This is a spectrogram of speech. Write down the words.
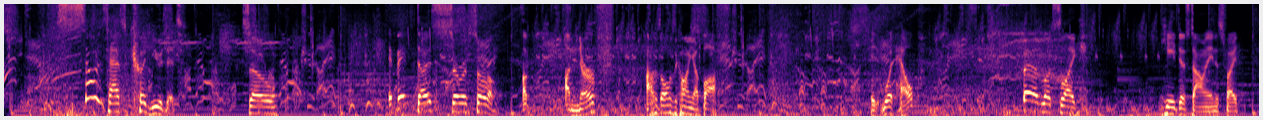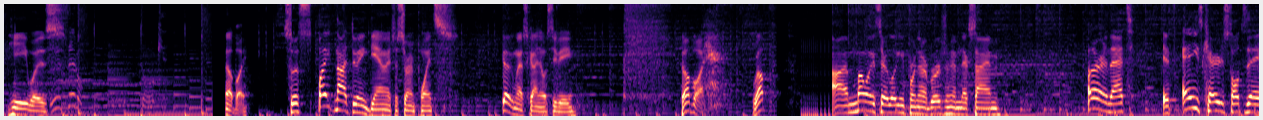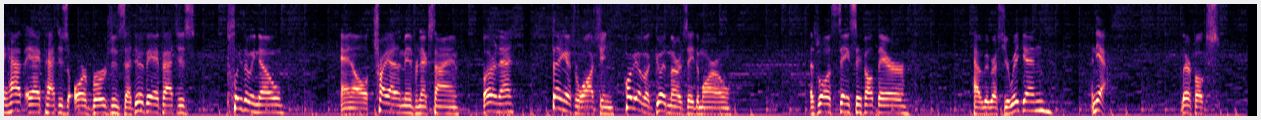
attacks could use it. So, if it does serve sort of a, a nerf, I was always calling it a buff. It would help. But it looks like he just dominated this fight. He was... Oh boy. So despite not doing damage at certain points, good match guy in OCV. Oh boy. Well, I might want to start looking for another version of him next time. Other than that, if any of these characters installed today have AI patches or versions that do have AI patches, please let me know. And I'll try out them in for next time. But other than that, thank you guys for watching. Hope you have a good Mother's Day tomorrow. As well as staying safe out there. Have a good rest of your weekend. And yeah, there folks.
